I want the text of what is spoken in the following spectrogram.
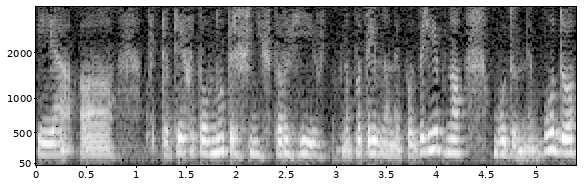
і а, в таких ото внутрішніх торгів. Не потрібно, не потрібно, буду, не буду.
